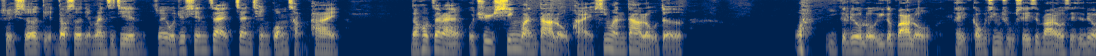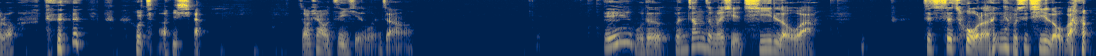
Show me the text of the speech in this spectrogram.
所以十二点到十二点半之间，所以我就先在站前广场拍，然后再来我去新丸大楼拍。新丸大楼的哇，一个六楼，一个八楼，哎，搞不清楚谁是八楼，谁是六楼。我找一下，找一下我自己写的文章哦。诶，我的文章怎么写七楼啊？这这错了，应该不是七楼吧？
